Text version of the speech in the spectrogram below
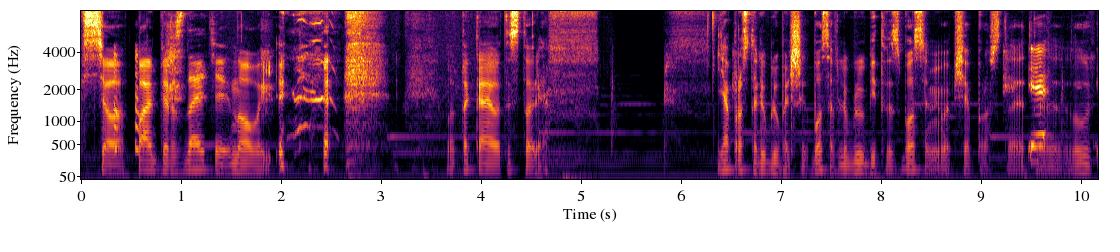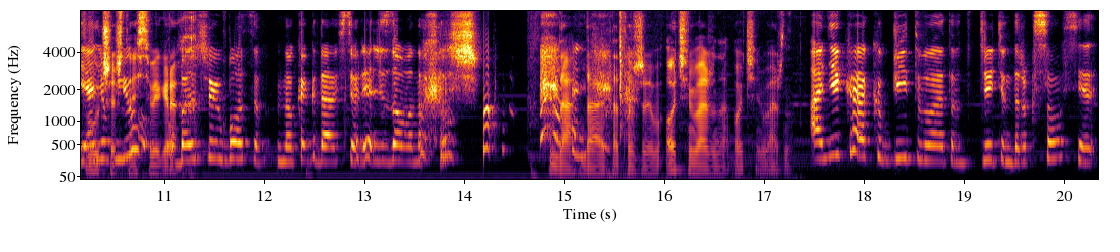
все, памперс дайте новый. Вот такая вот история. Я просто люблю больших боссов, люблю битвы с боссами, вообще просто это я, лучшее, я что есть в играх. больших боссов, но когда все реализовано хорошо. Да, да, это тоже очень важно, очень важно. А не как битва это в третьем Dark Souls.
